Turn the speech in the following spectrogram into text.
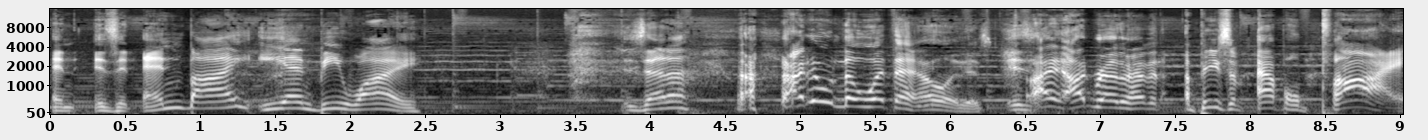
and is it N by E N B Y? Is that a? I don't know what the hell it is. Is- I, I'd rather have a piece of apple pie.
